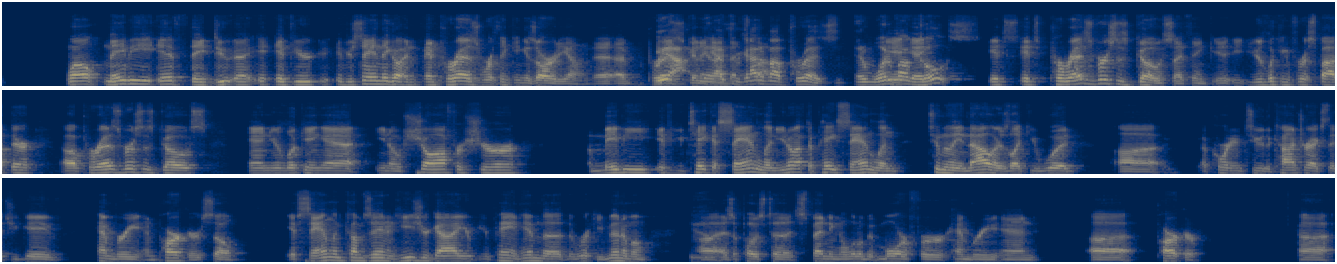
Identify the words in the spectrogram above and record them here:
Well, maybe if they do, uh, if you're if you're saying they go and, and Perez, we're thinking is already on. Uh, uh Perez yeah, is going to have I forgot spot. about Perez. And what about it, Gose? It's it's Perez versus Gose. I think you're looking for a spot there. Uh, Perez versus Gose, and you're looking at you know Shaw for sure. Maybe if you take a Sandlin, you don't have to pay Sandlin $2 million like you would uh, according to the contracts that you gave Hembree and Parker. So if Sandlin comes in and he's your guy, you're, you're paying him the, the rookie minimum yeah. uh, as opposed to spending a little bit more for Hembree and uh, Parker. Uh,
